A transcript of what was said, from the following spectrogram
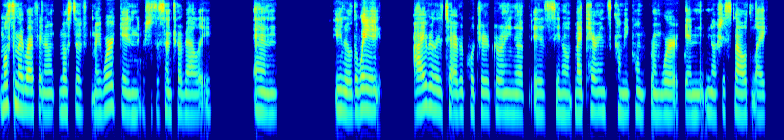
most of my life and uh, most of my work in, which is the Central Valley. And, you know, the way I related to agriculture growing up is, you know, my parents coming home from work and, you know, she smelled like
